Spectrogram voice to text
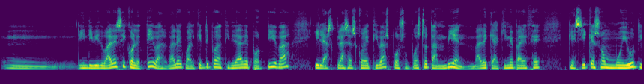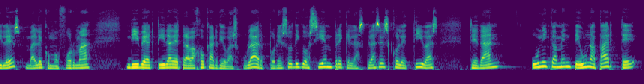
mm, individuales y colectivas, ¿vale? Cualquier tipo de actividad deportiva y las clases colectivas, por supuesto, también, ¿vale? Que aquí me parece que sí que son muy útiles, ¿vale? Como forma divertida de trabajo cardiovascular. Por eso digo siempre que las clases colectivas te dan únicamente una parte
